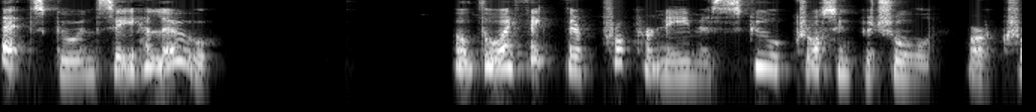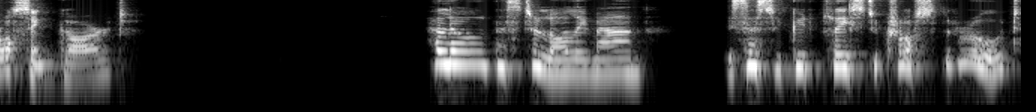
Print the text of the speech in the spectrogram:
Let's go and say hello. Although I think their proper name is School Crossing Patrol or Crossing Guard. Hello, Mr. Lollyman. Is this a good place to cross the road?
